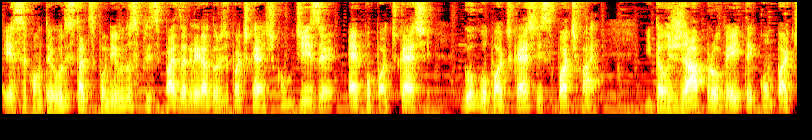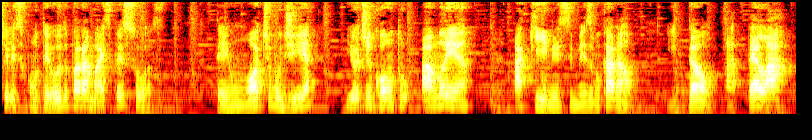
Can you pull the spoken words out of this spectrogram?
Esse conteúdo está disponível nos principais agregadores de podcast, como Deezer, Apple Podcast, Google Podcast e Spotify. Então já aproveita e compartilha esse conteúdo para mais pessoas. Tenha um ótimo dia e eu te encontro amanhã, aqui nesse mesmo canal. Então, até lá!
